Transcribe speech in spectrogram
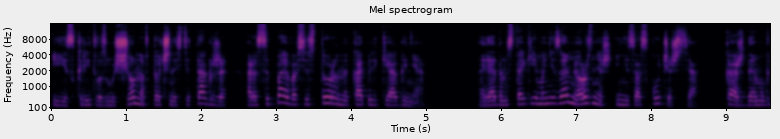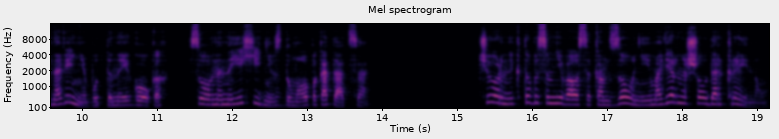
И искрит возмущенно в точности так же, рассыпая во все стороны капельки огня. Рядом с таким и не замерзнешь, и не соскучишься. Каждое мгновение, будто на иголках, словно на ехидне вздумала покататься. Черный, кто бы сомневался, камзол неимоверно шел Даркрейну.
